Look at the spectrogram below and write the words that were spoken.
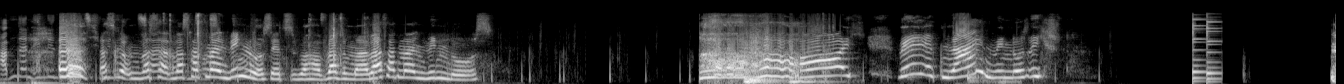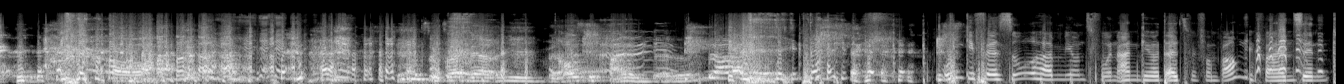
Haben dann in den äh, 20 was, Minuten was, hat, was hat mein. Windows jetzt überhaupt? Warte mal, was hat mein Windows? Oh, ich will jetzt, nein, Windows, ich, sofort wäre irgendwie rausgefallen. Also, Ungefähr so haben wir uns vorhin angehört, als wir vom Baum gefallen sind.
